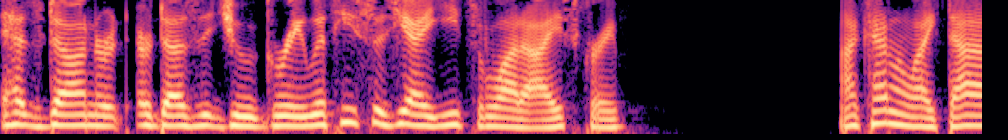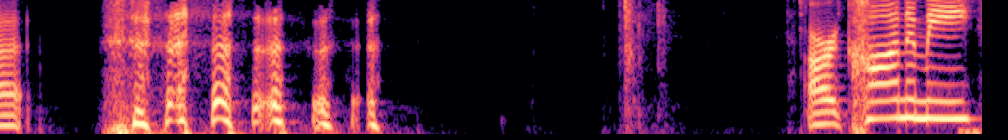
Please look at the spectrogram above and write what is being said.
has done or, or does that you agree with? He says, yeah, he eats a lot of ice cream. I kind of like that. Our economy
